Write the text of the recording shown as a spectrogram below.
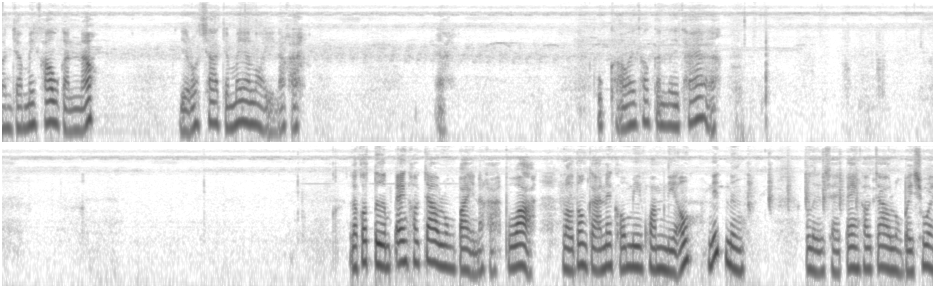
มันจะไม่เข้ากันเนาะเดี๋ยวรสชาติจะไม่อร่อยนะคะคลุกเคล้าให้เข้ากันเลยค่ะแล้วก็เติมแป้งข้าวเจ้าลงไปนะคะ เพราะว่าเราต้องการให้เขามีความเหนียวนิดหนึ่ง เลยใช้แป้งข้าวเจ้าลงไปช่วย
